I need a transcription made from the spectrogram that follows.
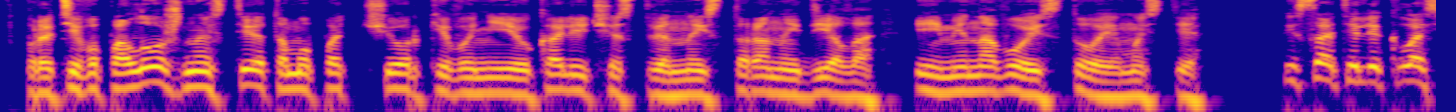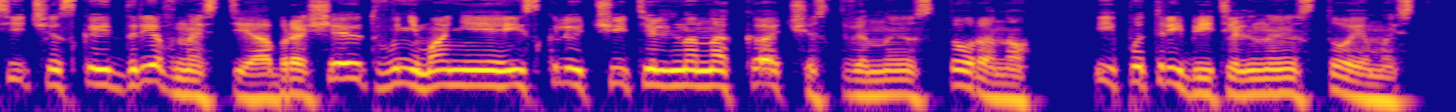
В противоположность этому подчеркиванию количественной стороны дела и миновой стоимости, писатели классической древности обращают внимание исключительно на качественную сторону и потребительную стоимость.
